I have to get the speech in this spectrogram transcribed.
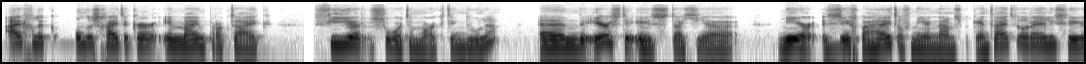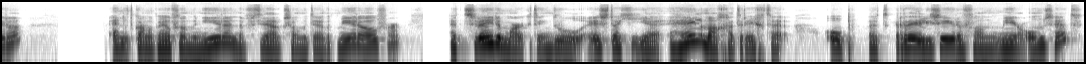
eigenlijk onderscheid ik er in mijn praktijk vier soorten marketingdoelen. En de eerste is dat je meer zichtbaarheid of meer naamsbekendheid wil realiseren. En dat kan op heel veel manieren, daar vertel ik zo meteen wat meer over. Het tweede marketingdoel is dat je je helemaal gaat richten op het realiseren van meer omzet.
